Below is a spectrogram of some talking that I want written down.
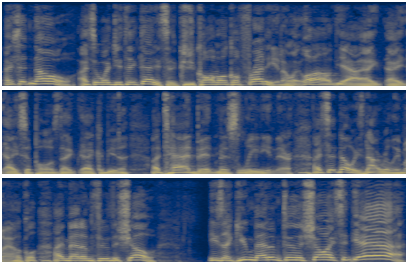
I said, no. I said, why'd you think that? He said, because you call him Uncle Freddie. And I'm like, well, yeah, I, I, I suppose that, that could be a, a tad bit misleading there. I said, no, he's not really my uncle. I met him through the show. He's like, you met him through the show? I said, yeah.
